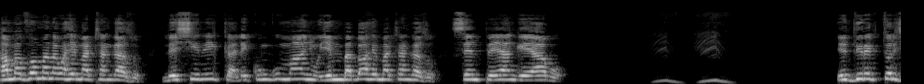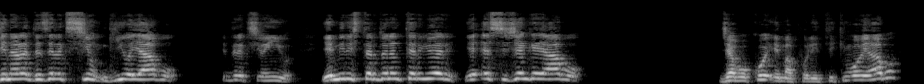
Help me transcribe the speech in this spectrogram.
hamavamana wahe matangazo. Le shirika le kungumanyo ye mbaba wahe matangazo. Sempe yange yabo. E directeur général des élections ngiyo yabo. Direction hiyo. Ye ministère de l'intérieur ye SG nge yabo. Jabo ko e ma politique ngo yabo.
